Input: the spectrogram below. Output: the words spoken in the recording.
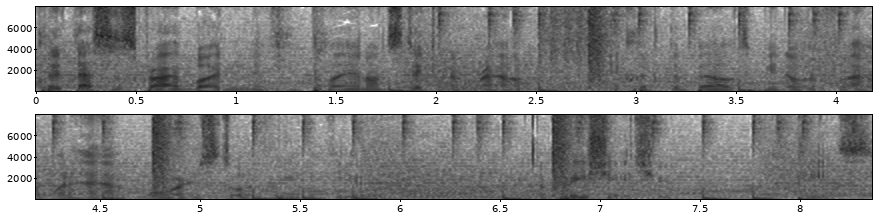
click that subscribe button if you plan on sticking around and click the bell to be notified when I have more in store for you to view. Appreciate you. Peace.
